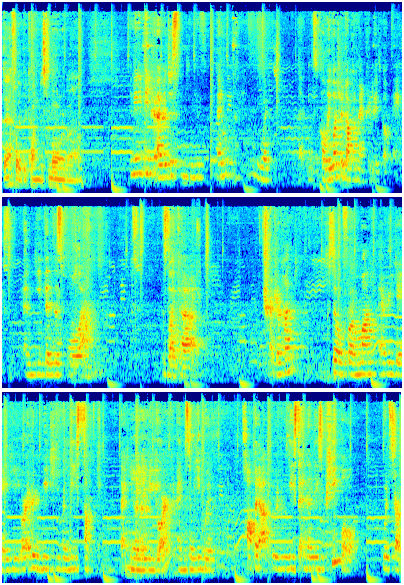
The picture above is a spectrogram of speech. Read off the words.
definitely become this more of a. I mean, if you, I was just thinking, I don't think I can't remember what that was called. We watched a documentary days ago, Banksy, and he did this whole, um, it's like a treasure hunt. So for a month, every day he or every week he released something that he did in New York, and so he would pop it up, he would release it, and then these people would start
